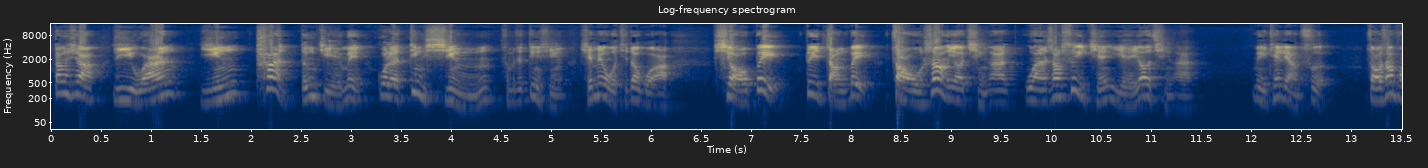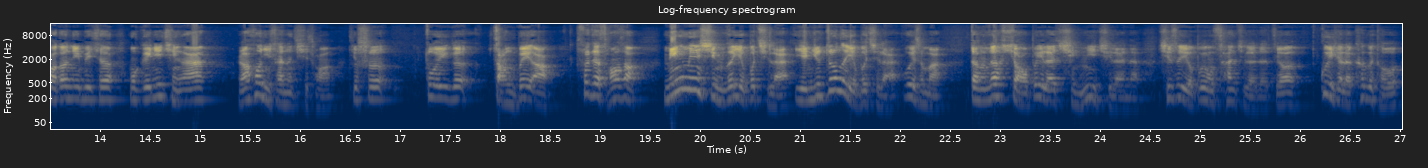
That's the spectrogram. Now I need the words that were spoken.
当下李纨、银、探等姐妹过来定省。什么叫定省？前面我提到过啊，小辈对长辈早上要请安，晚上睡前也要请安，每天两次。早上跑到那边去，我给你请安，然后你才能起床。就是作为一个长辈啊。睡在床上，明明醒着也不起来，眼睛睁着也不起来，为什么？等着小辈来请你起来呢？其实也不用搀起来的，只要跪下来磕个头，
